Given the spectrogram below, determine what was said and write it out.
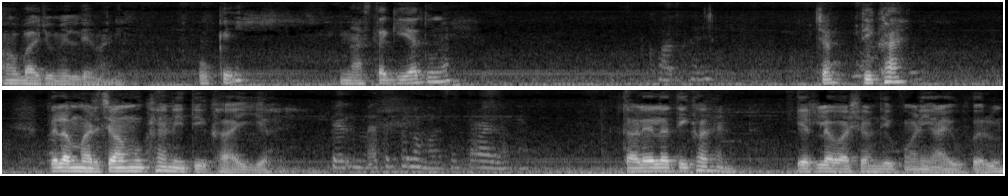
આ બાજુ મિલ દેવાની. ઓકે. નાસ્તા કિયા તું ને? ચલ તીખા? પેલા મરચા મૂક્યા નહીં તીખા આવી ગયા. તળેલા તીખા છે ને એટલે વાસણથી પાણી આવ્યું કરું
